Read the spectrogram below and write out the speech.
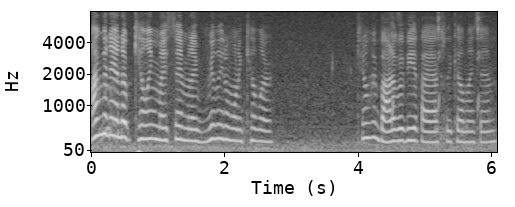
I'm gonna end up killing my sim, and I really don't want to kill her. Do you know how bad it would be if I actually killed my sim?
